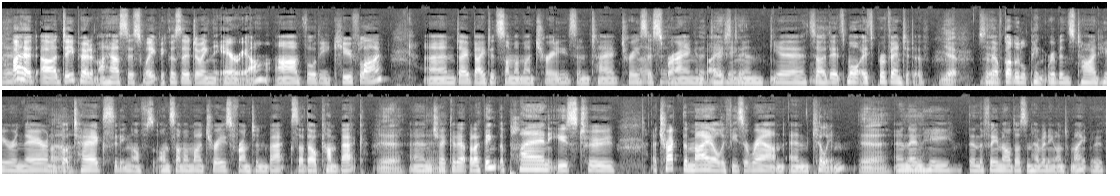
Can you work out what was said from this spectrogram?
well. Yeah. I had uh, DPIRD at my house this week because they're doing the area um, for the Q fly, and they baited some of my trees and tagged trees. They're spraying and fantastic. baiting, and yeah, so that's more. It's preventative. Yep. So yep. they've got little pink ribbons tied here and there, and I've Ah. got tags sitting off on some of my trees, front and back. So they'll come back Yeah, and yeah. check it out. But I think the plan is to attract the male if he's around and kill him. Yeah, And then he then the female doesn't have anyone to mate with.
